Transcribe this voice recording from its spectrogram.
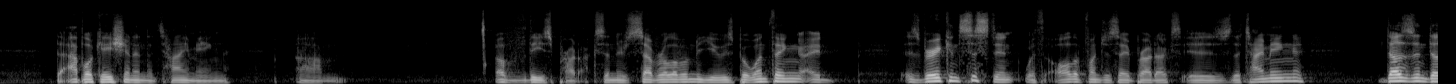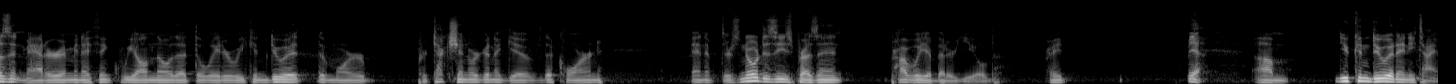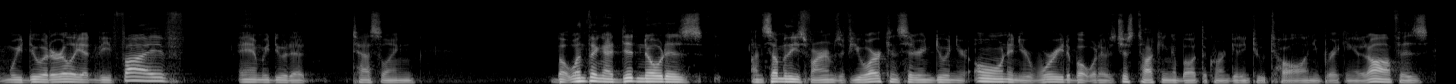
the application and the timing um, of these products and there's several of them to use but one thing i is very consistent with all the fungicide products is the timing does and doesn't matter. I mean i think we all know that the later we can do it the more protection we're going to give the corn. And if there's no disease present probably a better yield right? Yeah. Um, you can do it anytime. We do it early at v5 and we do it at tasseling but one thing i did note is on some of these farms if you are considering doing your own and you're worried about what i was just talking about the corn getting too tall and you breaking it off is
